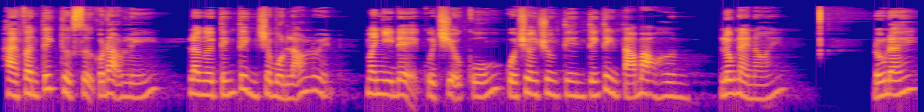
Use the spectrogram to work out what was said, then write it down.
Hàn phân tích thực sự có đạo lý, Là người tính tình cho một lão luyện, Mà nhị đệ của triệu cố Của Trương Trung Tiên tính tình táo bạo hơn, Lúc này nói. Đúng đấy,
